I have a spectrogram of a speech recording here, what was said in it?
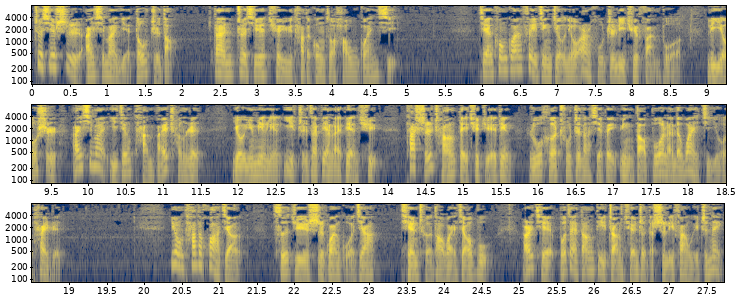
这些事埃希曼也都知道，但这些却与他的工作毫无关系。检控官费尽九牛二虎之力去反驳，理由是埃希曼已经坦白承认，由于命令一直在变来变去，他时常得去决定如何处置那些被运到波兰的外籍犹太人。用他的话讲，此举事关国家，牵扯到外交部，而且不在当地掌权者的势力范围之内。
